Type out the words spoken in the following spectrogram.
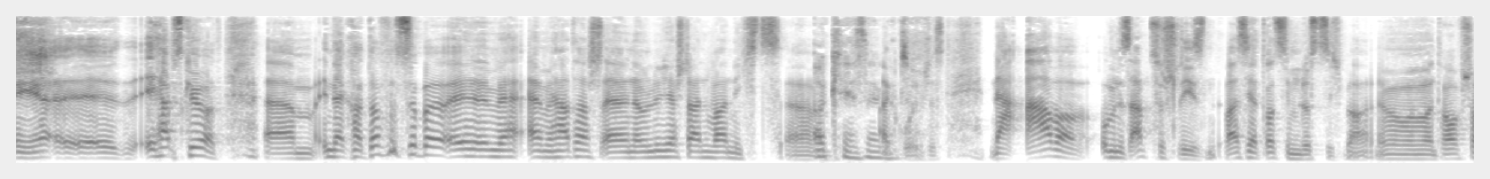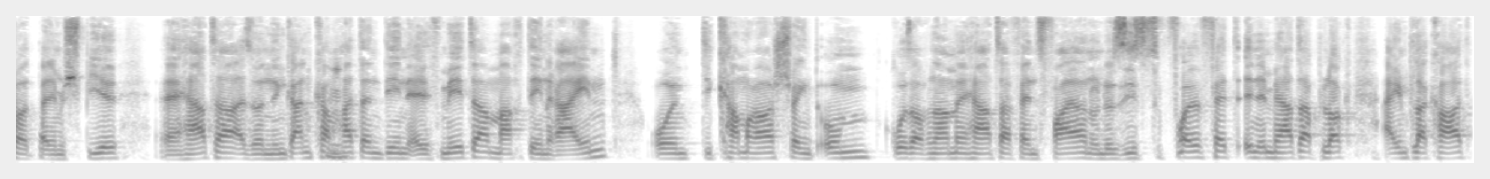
Ja, äh, ich hab's gehört. Ähm, in der Kartoffelsuppe äh, im, im Hertha, äh, im Olympiastadion war nichts ähm, Okay, sehr gut. Alkoholisches. Na, aber um das abzuschließen, was ja trotzdem lustig war, ne, wenn man mal drauf schaut bei dem Spiel, äh, Hertha, also Ngannkam hat dann den Elfmeter, macht den rein und die Kamera schwenkt um, Großaufnahme, Hertha-Fans feiern und du siehst voll fett in dem Hertha-Block ein Plakat,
